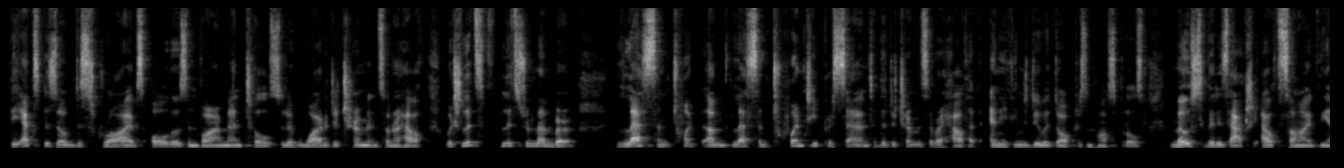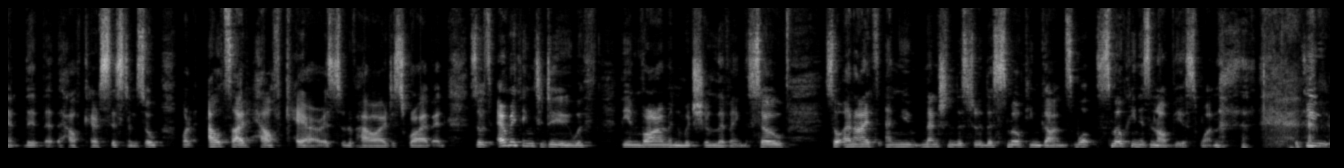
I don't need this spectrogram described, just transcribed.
the exposome describes all those environmental sort of wider determinants on our health. Which let's let's remember less than 20, um, less than 20% of the determinants of our health have anything to do with doctors and hospitals. Most of it is actually outside the, the, the healthcare system. So what outside healthcare is sort of how I describe it. So it's everything to do with the environment in which you're living. So so and I and you mentioned the sort of the smoking guns. Well, smoking is an obvious one. if you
